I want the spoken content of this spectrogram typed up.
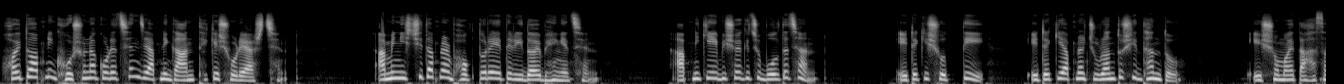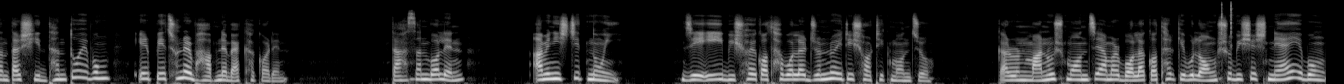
হয়তো আপনি ঘোষণা করেছেন যে আপনি গান থেকে সরে আসছেন। আমি নিশ্চিত আপনার ভক্তরা এতে হৃদয় ভেঙেছেন। আপনি কি এই বিষয়ে কিছু বলতে চান? এটা কি সত্যি? এটা কি আপনার চূড়ান্ত সিদ্ধান্ত? এ সময় তাহাসান তার সিদ্ধান্ত এবং এর পেছনের ভাবনা ব্যাখ্যা করেন। তাহসান বলেন, আমি নিশ্চিত নই যে এই বিষয়ে কথা বলার জন্য এটি সঠিক মঞ্চ। কারণ মানুষ মঞ্চে আমার বলা কথার কেবল অংশবিশেষ নেয় এবং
